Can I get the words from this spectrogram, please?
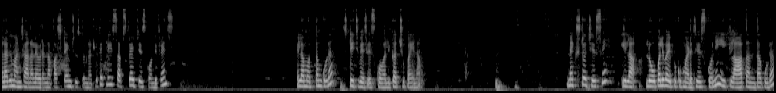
అలాగే మన ఛానల్ ఎవరైనా ఫస్ట్ టైం చూస్తున్నట్లయితే ప్లీజ్ సబ్స్క్రైబ్ చేసుకోండి ఫ్రెండ్స్. ఇలా మొత్తం కూడా స్టిచ్ వేసేసుకోవాలి ఖర్చు పైన. నెక్స్ట్ వచ్చేసి ఇలా లోపలి వైపుకు మడిచేసుకొని ఈ క్లాత్ అంతా కూడా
